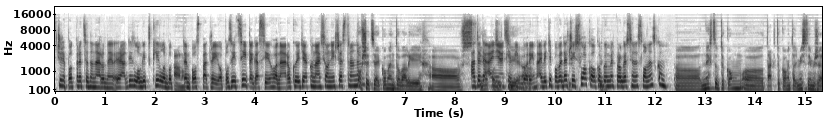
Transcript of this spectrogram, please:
Čiže podpredseda Národnej rady, logicky, lebo Áno. ten post patrí opozícii, tak asi ho nárokujete ako najsilnejšia strana? To všetci aj komentovali. Uh, a teda aj nejaké výbory. A... Aj viete povedať číslo, koľko bude mať progresívne Slovensko? Uh, nechcem to kom, uh, takto komentovať. Myslím, že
